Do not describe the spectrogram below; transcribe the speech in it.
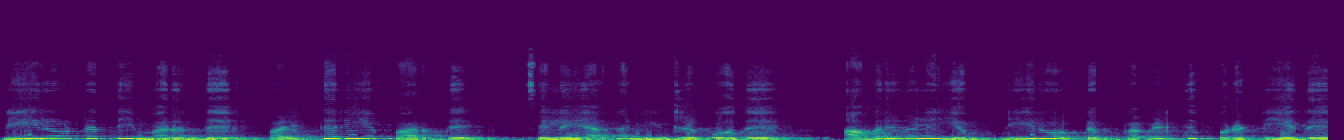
நீரோட்டத்தை மறந்து பல்தெரிய பார்த்து சிலையாக நின்றபோது அவர்களையும் நீரோட்டம் கவிழ்த்து புரட்டியது.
